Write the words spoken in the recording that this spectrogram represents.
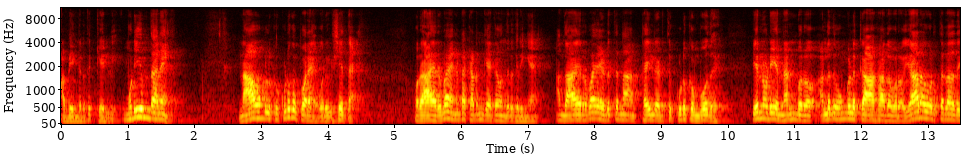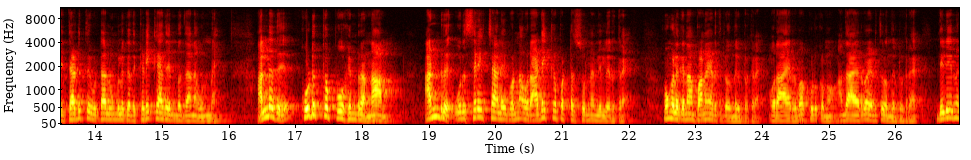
அப்படிங்கிறது கேள்வி. முடியும் தானே? நான் உங்களுக்கு கொடுக்க போகிறேன் ஒரு விஷயத்த. ஒரு ஆயரூபா என்கிட்ட கடன் கேட்க வந்திருக்கிறீங்க. அந்த ஆயரூபாயை எடுத்து நான் கையில் எடுத்து கொடுக்கும்போது என்னுடைய நண்பரோ அல்லது உங்களுக்கு ஆகாதவரோ யாரோ ஒருத்தர் அதை தடுத்து விட்டால் உங்களுக்கு அது கிடைக்காது என்பதுதானே உண்மை. அல்லது கொடுக்க போகின்ற நான் அன்று ஒரு சிறைச்சாலை பண்ண ஒரு அடைக்கப்பட்ட சூழ்நிலையில் இருக்கிறேன். உங்களுக்கு நான் பணம் எடுத்துகிட்டு வந்துகிட்ருக்கிறேன். ஒரு ஆயிரரூபா கொடுக்கணும். அந்த ஆயிரரூபா எடுத்துகிட்டு வந்துட்டு இருக்கிறேன் திடீர்னு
